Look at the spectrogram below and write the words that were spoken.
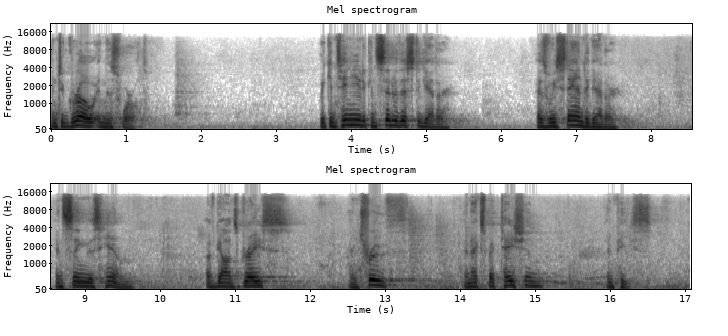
and to grow in this world. We continue to consider this together as we stand together and sing this hymn of God's grace and truth and expectation and peace.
